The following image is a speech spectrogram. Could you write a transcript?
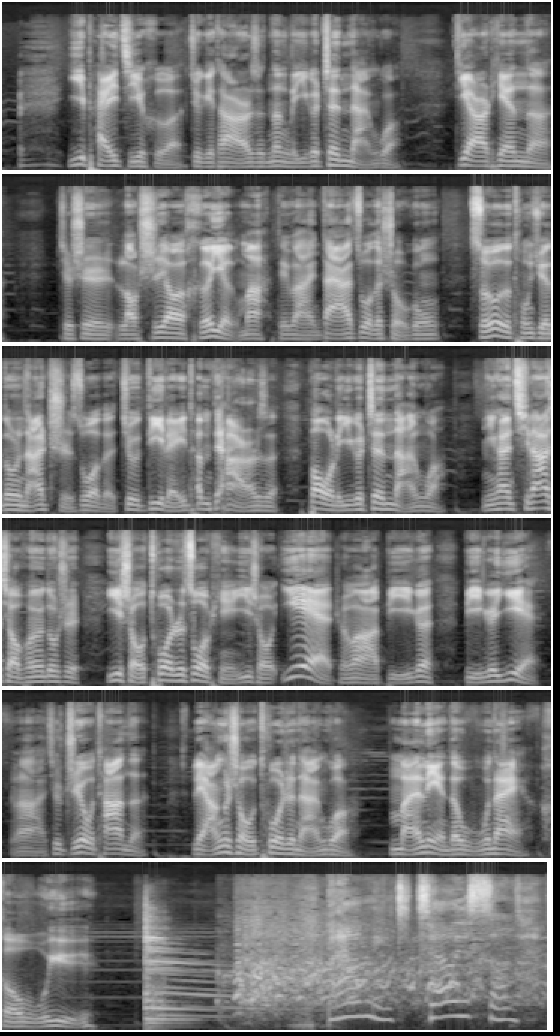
一拍即合，就给他儿子弄了一个真南瓜。第二天呢，就是老师要合影嘛，对吧？大家做的手工，所有的同学都是拿纸做的，就地雷他们家儿子抱了一个真南瓜。你看其他小朋友都是一手托着作品，一手耶是吧？比一个比一个耶是吧？就只有他呢，两个手托着南瓜，满脸的无奈和无语。But I need to tell you something.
